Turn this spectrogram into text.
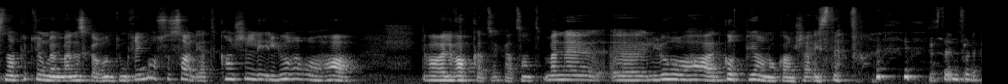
snakket hun med mennesker rundt omkring, og så sa de at kanskje lurer å ha det var veldig vakkert, sikkert. sant? Men uh, lurer å ha et godt piano, kanskje, istedenfor istedenfor det.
